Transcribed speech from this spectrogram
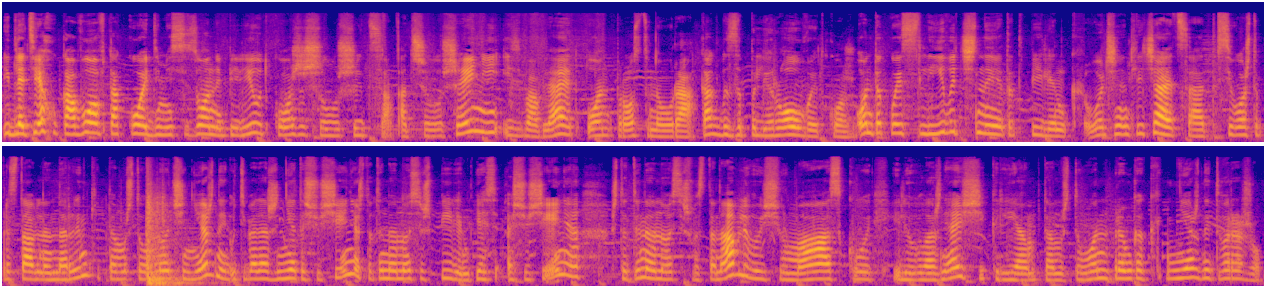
И для тех, у кого в такой демисезонный период кожа шелушится от шелушений, избавляет он просто на ура. Как бы заполировывает кожу. Он такой сливочный, этот пилинг. Очень отличается от всего, что представлено на рынке, потому что он очень нежный. У тебя даже нет ощущения, что ты наносишь пилинг. Есть ощущение, что ты наносишь восстанавливающую маску или увлажняющий крем, потому что он прям как нежный творожок.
